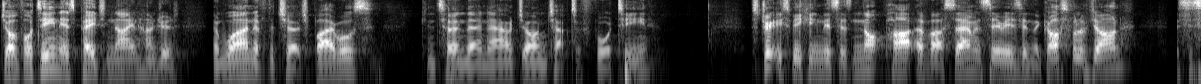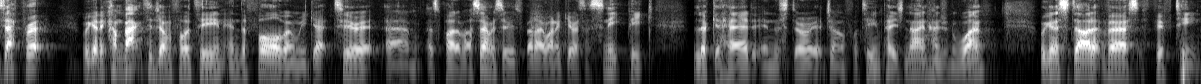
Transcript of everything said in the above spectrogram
John 14 is page 901 of the church Bibles. You can turn there now, John chapter 14. Strictly speaking, this is not part of our sermon series in the Gospel of John. This is separate. We're going to come back to John 14 in the fall when we get to it um, as part of our sermon series, but I want to give us a sneak peek look ahead in the story at John 14, page 901. We're going to start at verse 15.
